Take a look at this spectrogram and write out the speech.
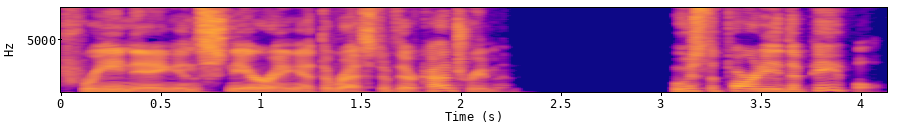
preening and sneering at the rest of their countrymen? Who's the party of the people?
